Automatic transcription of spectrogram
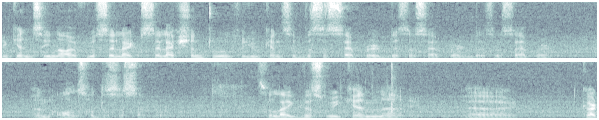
You can see now if you select selection tool so you can see this is separate this is separate this is separate and also this is separate so like this we can uh, uh, cut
